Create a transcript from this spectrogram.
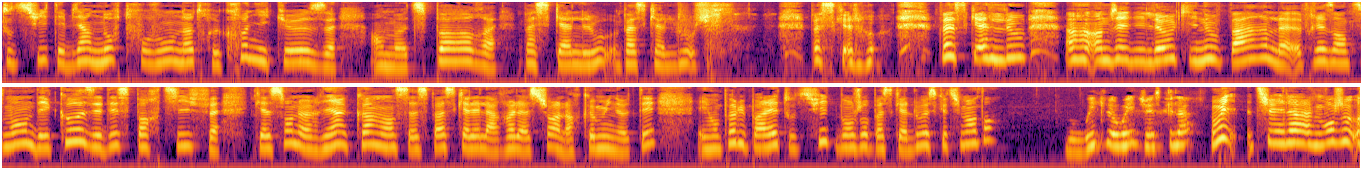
Tout de suite, eh bien, nous retrouvons notre chroniqueuse en mode sport, Pascal Lou, Pascal Lou, Pascal Lou, Pascal Lou, Angelillo, qui nous parle présentement des causes et des sportifs. Quels sont leurs liens? Comment ça se passe? Quelle est la relation à leur communauté? Et on peut lui parler tout de suite. Bonjour Pascal Lou, est-ce que tu m'entends? Oui, Chloé, je suis là. Oui, tu es là. Bonjour.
